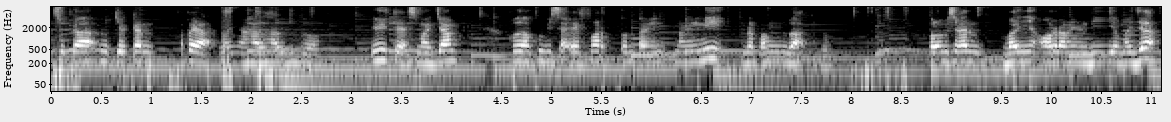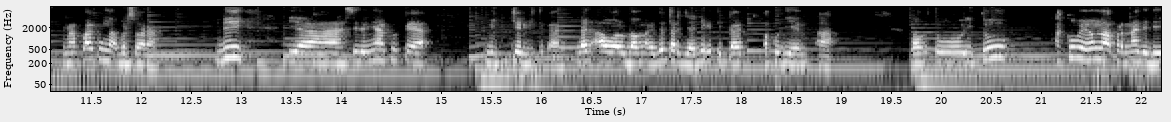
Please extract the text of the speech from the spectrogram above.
suka mikirkan apa ya banyak hal-hal gitu loh. Jadi kayak semacam kalau aku bisa effort tentang tentang ini kenapa enggak? gitu kalau misalkan banyak orang yang diam aja kenapa aku nggak bersuara? Jadi ya setidaknya aku kayak mikir gitu kan. Dan awal banget itu terjadi ketika aku di MA waktu itu aku memang nggak pernah jadi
